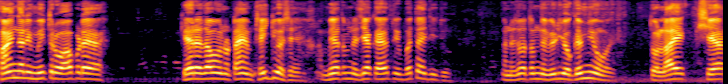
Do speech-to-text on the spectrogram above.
ફાઇનલી મિત્રો, આપણે ઘેરે જવાનો ટાઈમ થઈ ગયો છે. મેં તમને જે કાંઈ હતું એ બતાવી દીધું. અને જો તમને વીડિયો ગમ્યો હોય તો લાઈક શેર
